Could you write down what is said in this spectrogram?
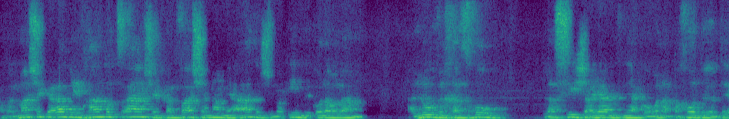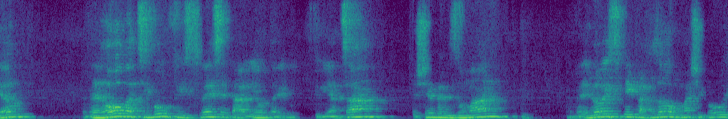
אבל מה שקרה במבחן התוצאה, שחלפה שנה מאז, השווקים בכל העולם עלו וחזרו לשיא שהיה לפני הקורונה, פחות או יותר, ורוב הציבור פספס את העליות האלה. יצא, יושב במזומן, ולא הספיק לחזור, מה שקורה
